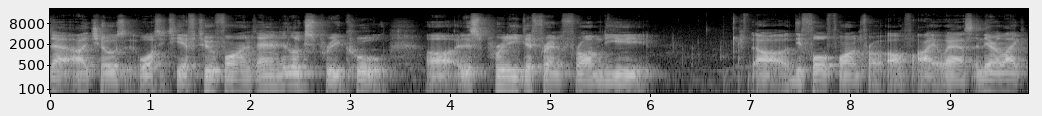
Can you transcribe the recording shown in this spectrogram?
that I chose was the TF2 font and it looks pretty cool. Uh, it is pretty different from the uh, default font from, of iOS and there are like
